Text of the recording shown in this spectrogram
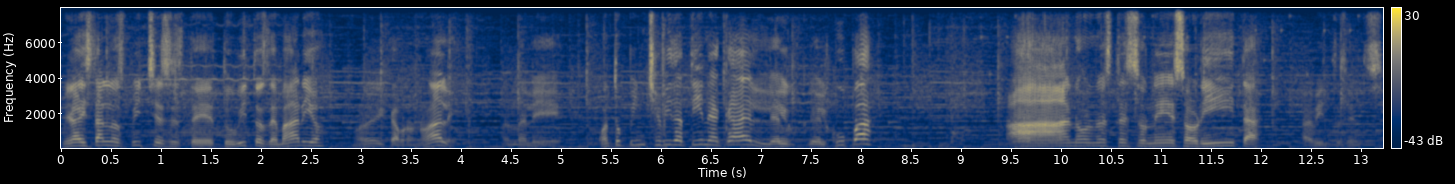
Mira, ahí están los pinches este, tubitos de Mario. Ay, cabrón, vale. Ándale. ¿Cuánto pinche vida tiene acá el, el, el Koopa? Ah, no, no está eso, eso ahorita. Ah, vientos, vientos.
